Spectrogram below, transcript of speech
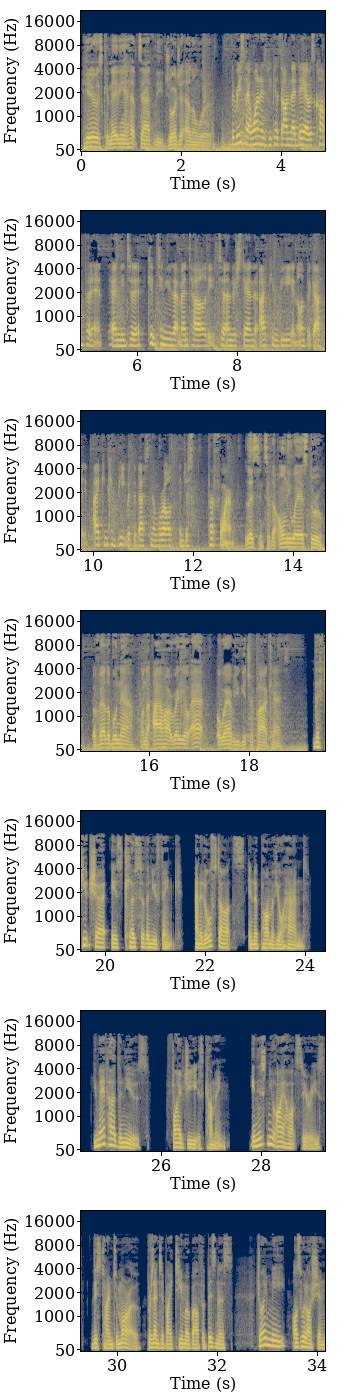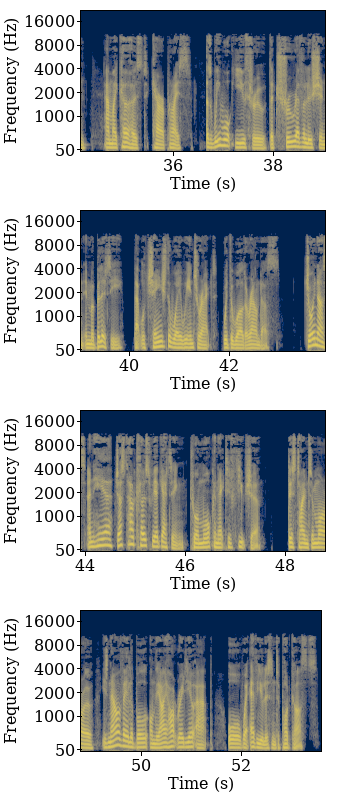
Here is Canadian heptathlete Georgia Ellenwood. The reason I won is because on that day I was confident. I need to continue that mentality to understand that I can be an Olympic athlete. I can compete with the best in the world and just perform. Listen to The Only Way is Through, available now on the iHeartRadio app or wherever you get your podcasts. The future is closer than you think, and it all starts in the palm of your hand. You may have heard the news 5G is coming. In this new iHeart series, This Time Tomorrow, presented by T Mobile for Business, join me, Oz Woloshyn, and my co host, Kara Price, as we walk you through the true revolution in mobility that will change the way we interact with the world around us. Join us and hear just how close we are getting to a more connected future. This Time Tomorrow is now available on the iHeartRadio app or wherever you listen to podcasts.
